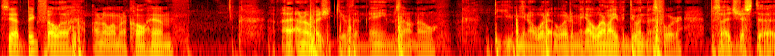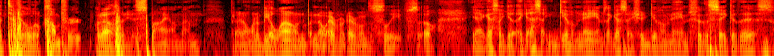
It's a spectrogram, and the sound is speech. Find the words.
So yeah, big fella, I don't know what I'm gonna call him. I don't know if I should give them names. I don't know you, you know what what am I what am I even doing this for besides just uh, to feel a little comfort? But I also need to spy on them. But I don't want to be alone but no everyone, everyone's asleep. So yeah I guess I get I guess I can give them names. I guess I should give them names for the sake of this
